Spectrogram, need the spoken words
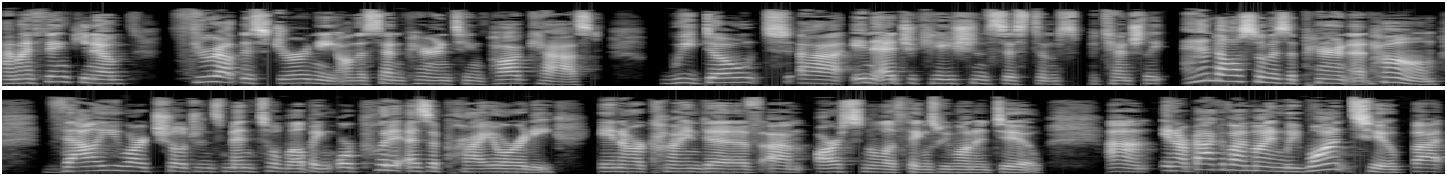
And I think, you know, throughout this journey on the Send Parenting podcast, we don't uh, in education systems potentially and also as a parent at home value our children's mental well-being or put it as a priority in our kind of um, arsenal of things we want to do. Um, in our back of our mind we want to but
